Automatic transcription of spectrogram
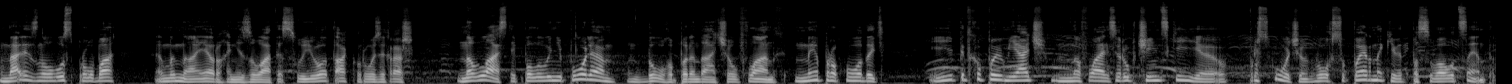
Далі знову спроба минає організувати свою атаку. Розіграш на власній половині поля. Довго передача у фланг не проходить. І підхопив м'яч на фланзі Рубчинський, проскочив двох суперників, відпасував у центр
